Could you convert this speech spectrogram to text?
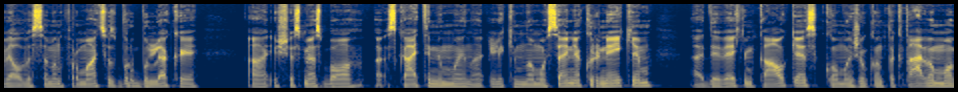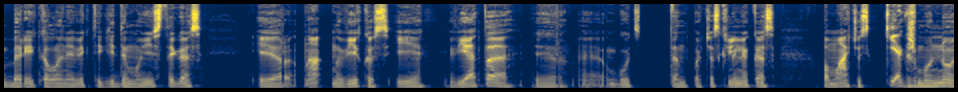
vėl visam informacijos burbulė, kai uh, iš esmės buvo skatinimai, na, likim namuose, niekur neikim, uh, dėvėkim kaukės, kuo mažiau kontaktavimo, be reikalo nevykti gydymo įstaigas. Ir, na, nuvykus į vietą ir e, būtent pačias klinikas, pamačius, kiek žmonių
